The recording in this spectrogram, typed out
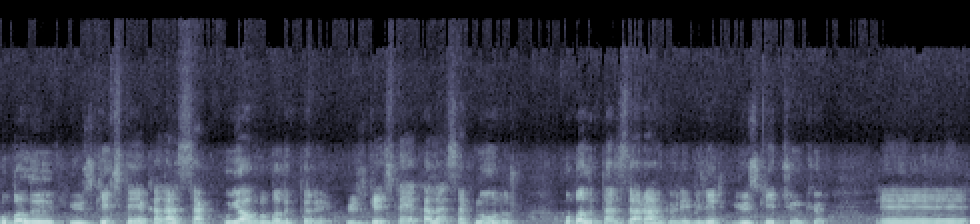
bu balığı yüzgeçte yakalarsak, bu yavru balıkları yüzgeçte yakalarsak ne olur? Bu balıklar zarar görebilir. Yüzgeç çünkü eee,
